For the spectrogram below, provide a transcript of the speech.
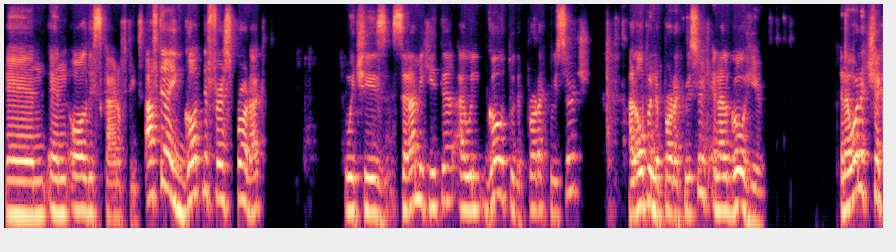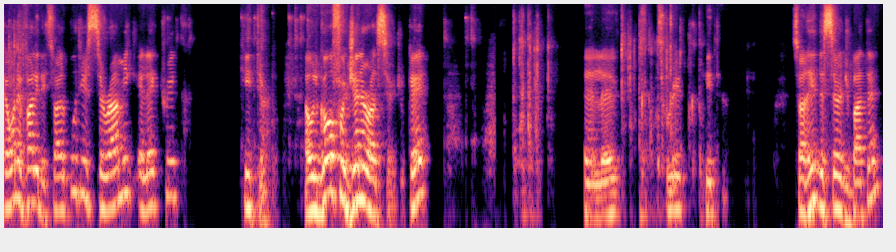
and, and all these kind of things. After I got the first product, which is ceramic heater, I will go to the product research. I'll open the product research and I'll go here. And I want to check, I want to validate. So I'll put here ceramic electric heater. I will go for general search, okay? Electric heater. So I'll hit the search button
